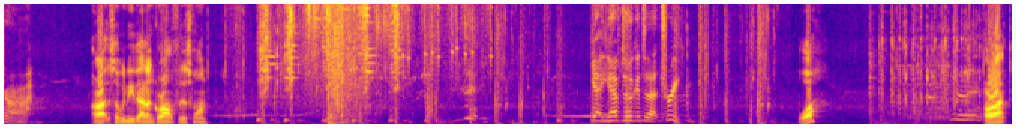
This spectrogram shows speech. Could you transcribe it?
Ah, Alright, so we need Alan Grant for this one. yeah, you have to hook it to that tree. What? Alright.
